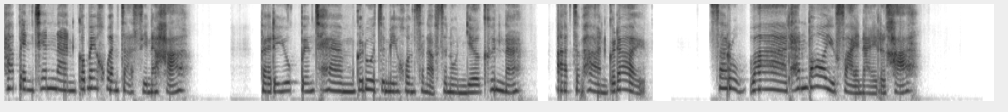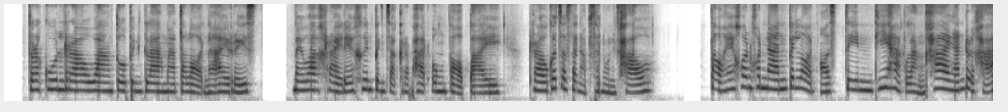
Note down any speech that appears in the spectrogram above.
ถ้าเป็นเช่นนั้นก็ไม่ควรจัดสินะคะ แต่ในยุคเบนแชมก็ดูจะมีคนสนับสนุนเยอะขึ้นนะ อาจจะผ่านก็ได้ สรุปว่าท่านพ่ออยู่ฝ่ายไหนหรือคะ ตระกูลเราวางตัวเป็นกลางมาตลอดนะไอริส ไม่ว่าใครได้ขึ้นเป็นจักรพรรดิองค์ต่อไป เราก็จะสนับสนุนเขา ต่อให้คนคนนั้นเป็นหลอดออสตินที่หักหลังข้างั้นหรือคะ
